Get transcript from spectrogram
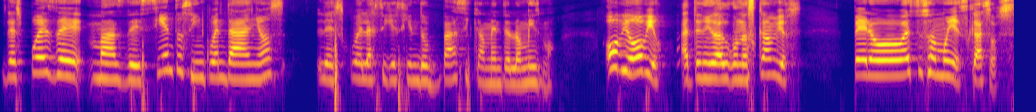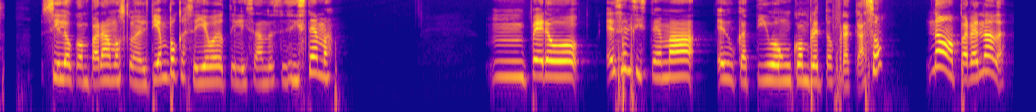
Después de más de 150 años, la escuela sigue siendo básicamente lo mismo. Obvio, obvio, ha tenido algunos cambios, pero estos son muy escasos. si lo comparamos con el tiempo que se lleva utilizando este sistema. Mm, pero, ¿es el sistema educativo un completo fracaso? No, para nada.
